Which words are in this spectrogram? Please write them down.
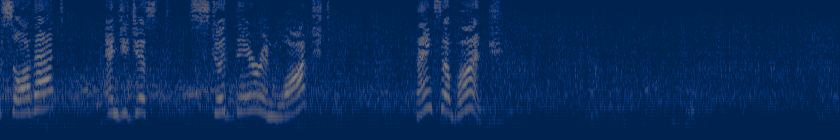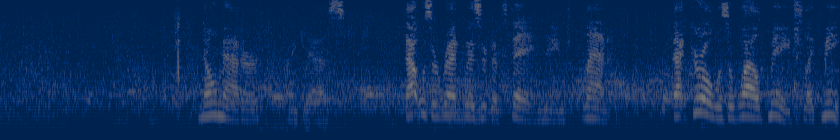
You saw that? And you just stood there and watched? Thanks a bunch. No matter, I guess. That was a red wizard of Thay named Lanneth. That girl was a wild mage like me.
